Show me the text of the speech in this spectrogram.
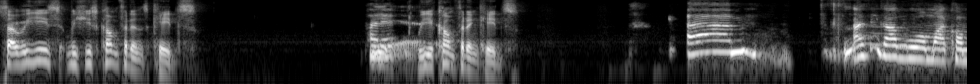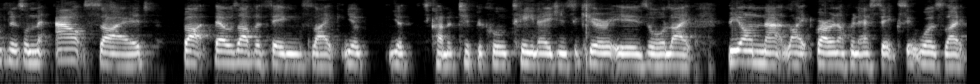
So, we use we use confidence kids. Pardon? Yeah. Were you confident kids? Um, I think I wore my confidence on the outside, but there was other things like your your kind of typical teenage insecurities, or like beyond that, like growing up in Essex, it was like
